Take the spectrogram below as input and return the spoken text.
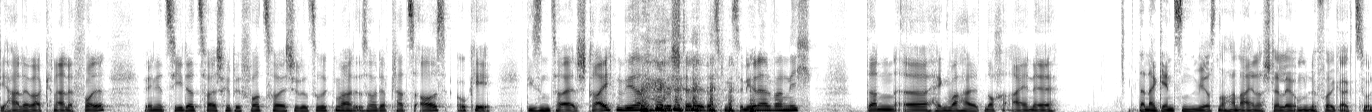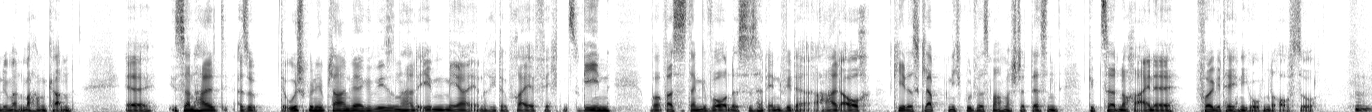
die Halle war knallevoll. Wenn jetzt jeder zwei Schritte vor, zwei Schritte zurück macht, ist auch der Platz aus. Okay, diesen Teil streichen wir an dieser Stelle, das funktioniert einfach nicht. Dann äh, hängen wir halt noch eine, dann ergänzen wir es noch an einer Stelle um eine Folgeaktion, die man machen kann äh, ist dann halt, also der ursprüngliche Plan wäre gewesen, halt eben mehr in Richtung freie Fechten zu gehen. Aber was es dann geworden ist, ist halt entweder halt auch, okay, das klappt nicht gut, was machen wir stattdessen? Gibt es halt noch eine Folgetechnik obendrauf so. Hm.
